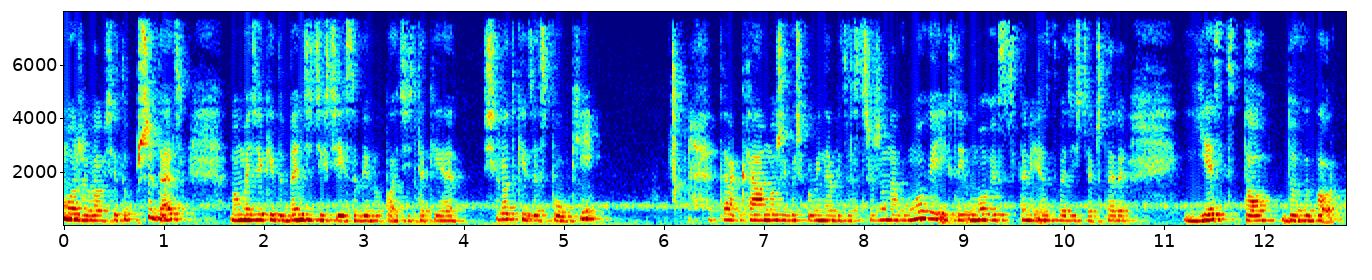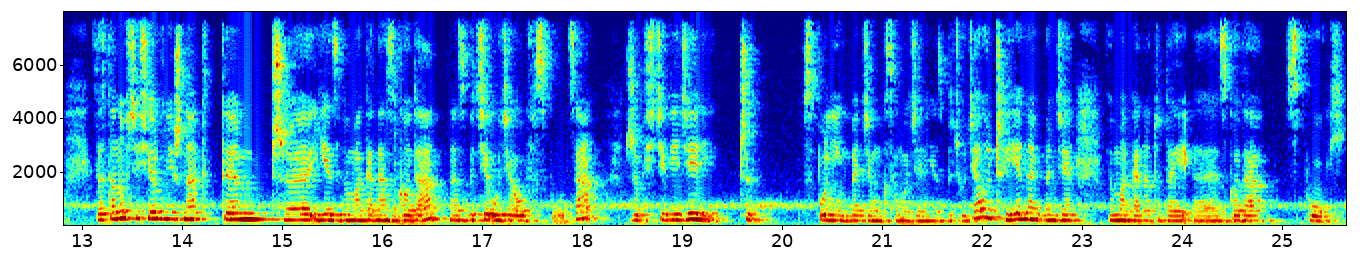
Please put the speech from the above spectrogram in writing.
Może Wam się to przydać w momencie, kiedy będziecie chcieli sobie wypłacić takie środki ze spółki. Taka możliwość powinna być zastrzeżona w umowie i w tej umowie w systemie S24 jest to do wyboru. Zastanówcie się również nad tym, czy jest wymagana zgoda na zbycie udziału w spółce, żebyście wiedzieli, czy wspólnik będzie mógł samodzielnie zbyć udziały, czy jednak będzie wymagana tutaj zgoda spółki.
